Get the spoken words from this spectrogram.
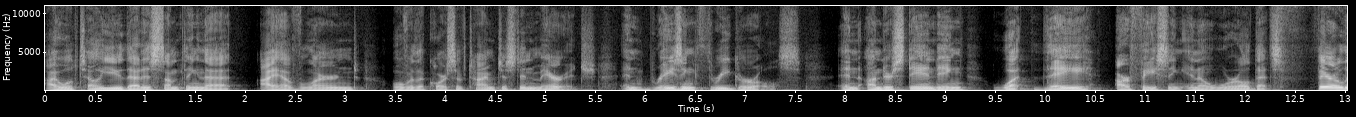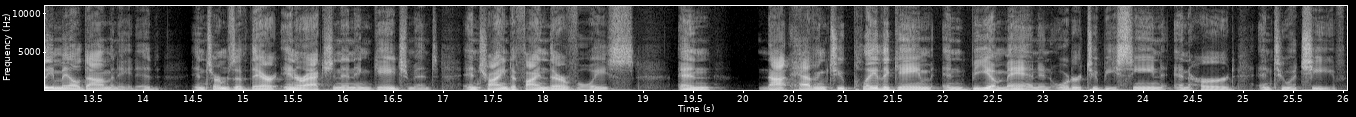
I will tell you that is something that I have learned over the course of time, just in marriage and raising three girls and understanding what they are facing in a world that's fairly male dominated in terms of their interaction and engagement and trying to find their voice and not having to play the game and be a man in order to be seen and heard and to achieve.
